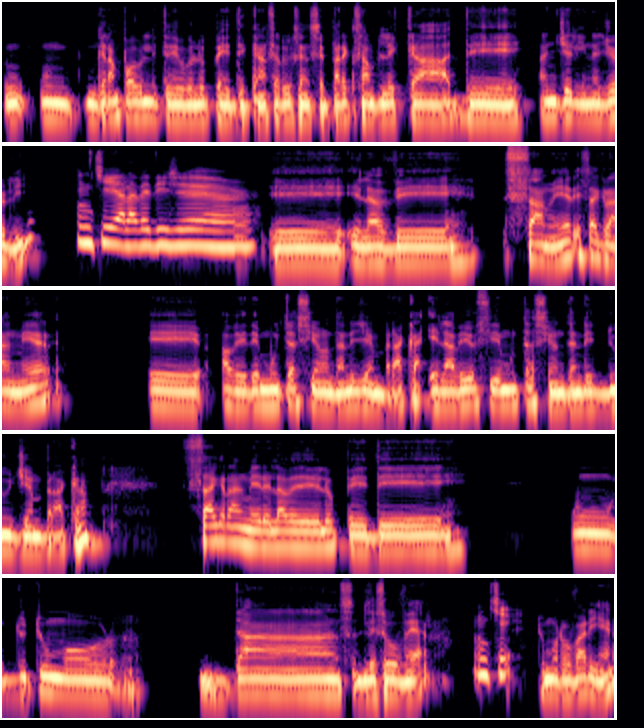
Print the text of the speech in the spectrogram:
une- une grande probabilité de développer des cancers du sein. C'est par exemple le cas d'Angelina Jolie. OK. Elle avait déjà. Et elle avait sa mère et sa grand-mère et avaient des mutations dans les gènes BRCA. Elle avait aussi des mutations dans les deux gènes BRCA. Sa grand-mère, elle avait développé des, un, du tumeur dans les ovaires, OK. tumeur ovarien.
